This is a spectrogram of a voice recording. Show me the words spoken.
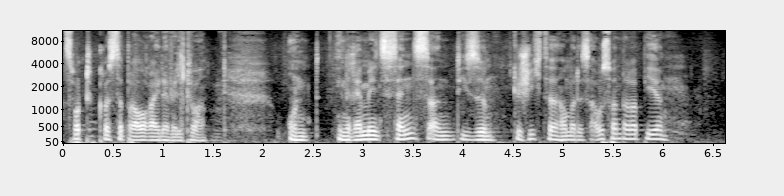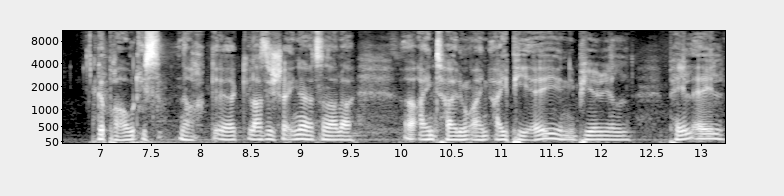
zweitgrößte Brauerei der Welt war. Und in Reminiszenz an diese Geschichte haben wir das Auswandererbier gebraut, ist nach äh, klassischer internationaler äh, Einteilung ein IPA, ein Imperial Pale Ale.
